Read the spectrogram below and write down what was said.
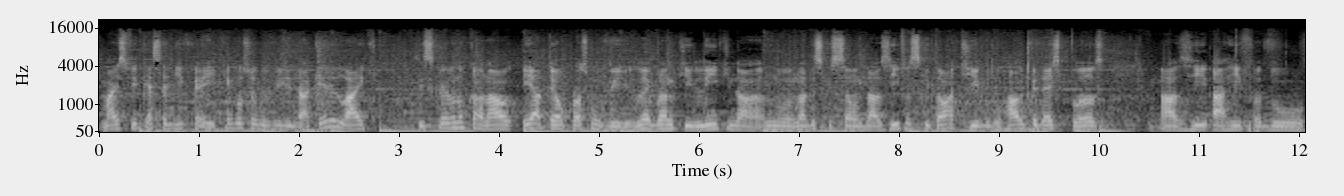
Mas fica essa dica aí. Quem gostou do vídeo, dá aquele like. Se inscreva no canal e até o próximo vídeo. Lembrando que link na, no, na descrição das rifas que estão ativas do Huawei P10 Plus as, a rifa do,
